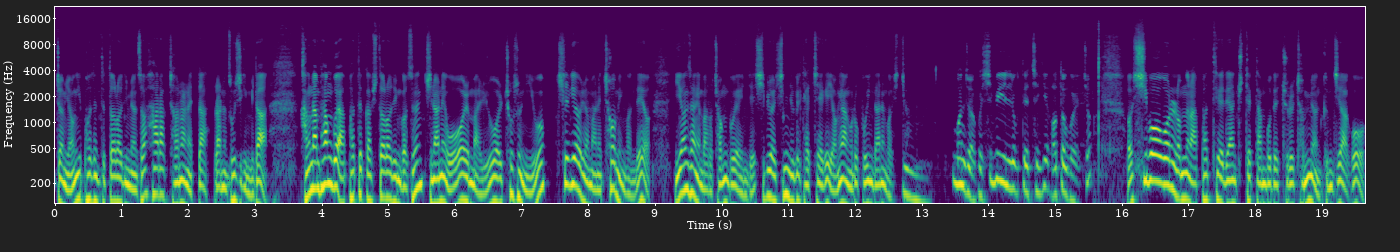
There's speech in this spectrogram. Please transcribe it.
0.02% 떨어지면서 하락 전환했다라는 소식입니다. 강남 3구의 아파트 값이 떨어진 것은 지난해 5월 말 6월 초순 이후 7개월여 만에 처음인 건데요. 이 현상이 바로 정부의 이제 12월 16일 대책의 영향으로 보인다는 것이죠. 음. 먼저 그 12.16 대책이 어떤 거였죠? 어, 15억 원을 넘는 아파트에 대한 주택담보대출을 전면 금지하고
